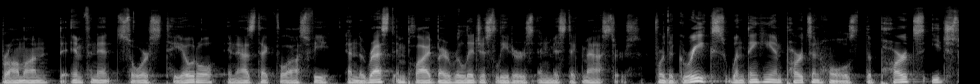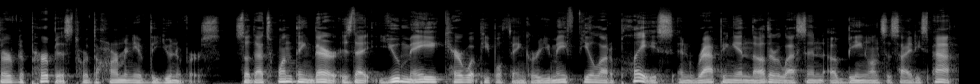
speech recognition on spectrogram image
Brahman, the infinite, source, Teotl in Aztec philosophy, and the rest implied by religious leaders and mystic masters. For the Greeks, when thinking in parts and wholes, the parts each served a purpose toward the harmony of the universe. So that's one thing there is that you may care what people think or you may feel out of place and wrapping in the other lesson of being on society's path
